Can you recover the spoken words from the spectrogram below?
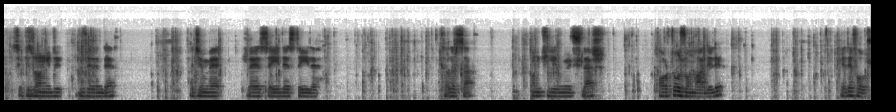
8-17 üzerinde hacim ve RSI desteğiyle kalırsa 12-23'ler orta uzun vadeli hedef olur.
